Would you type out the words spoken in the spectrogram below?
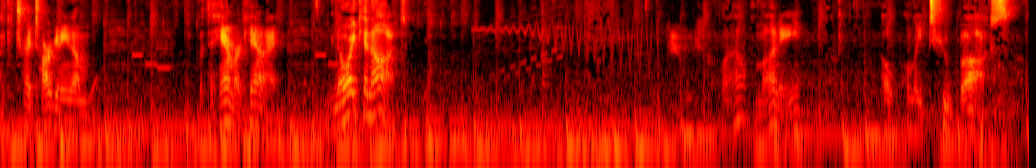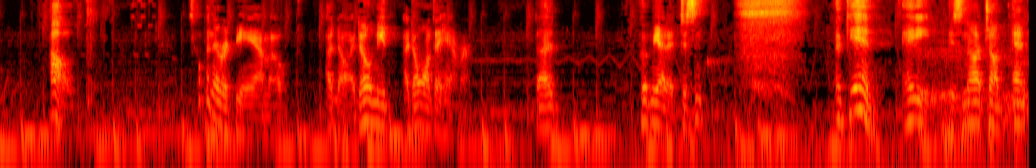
I could try targeting them with the hammer, can't I? No, I cannot. Well, money. Oh, only two bucks. Oh. I was hoping there would be ammo. Uh, no, I don't need... I don't want the hammer. That put me at a distant... Again, A is not jump, and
